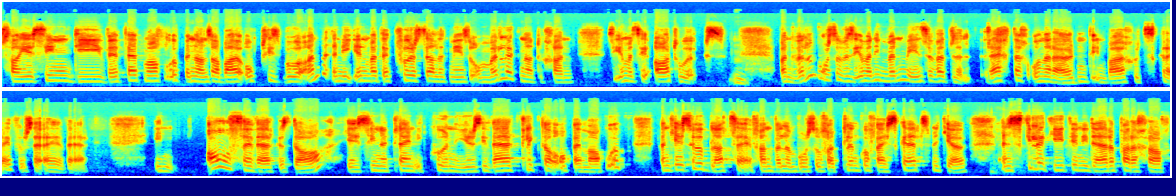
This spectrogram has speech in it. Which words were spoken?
sal jy sien die webwerf maak oop en dan is daar baie opsies bo-aan en die een wat ek voorstel dat mense onmiddellik na toe gaan, is een wat sê artworks. Mm. Want Willem Boshoff is een van die min mense wat regtig onderhoudend en baie goed skryf oor sy eie werk. En al sy werk is daar. Jy sien 'n klein ikoon, hier is die werk, klik daarop en maak oop, want jy so 'n bladsy van Willem Bos of wat klink of hy skerps met jou. En skielik hier teen die derde paragraaf,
